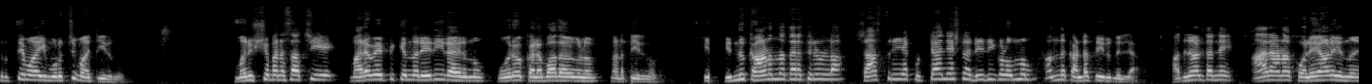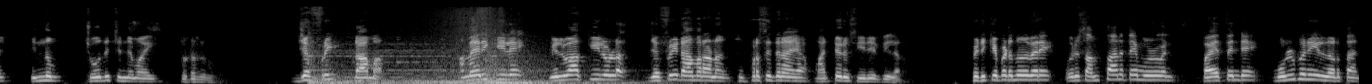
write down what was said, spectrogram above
കൃത്യമായി മുറിച്ചു മാറ്റിയിരുന്നു. മനുഷ്യ മനസാക്ഷിയെ മരവേപ്പിക്കുന്ന രീതിയിലായിരുന്നു ഓരോ കൊലപാതകങ്ങളും നടത്തിയിരുന്നത്. ഇന്ന് കാണുന്ന തരത്തിലുള്ള ശാസ്ത്രീയ കുറ്റാന്വേഷണ രീതികളൊന്നും അന്ന് കണ്ടെത്തിയിരുന്നില്ല. അതിനാൽ തന്നെ ആരാണ് കൊലയാളി എന്ന് ഇന്നും ചോദ്യചിഹ്നമായി തുടരുന്നു. Jeffrey Dahmer. അമേരിക്കയിലെ മിൽവാക്കിയിലുള്ള ജെഫ്രി ഡാമറാണ് കുപ്രസിദ്ധനായ മറ്റൊരു സീരിയൽ കില്ലർ. പിടിക്കപ്പെടുന്നതുവരെ ഒരു സംസ്ഥാനത്തെ മുഴുവൻ ഭയത്തിന്റെ മുൾമുനയിൽ നിർത്താൻ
